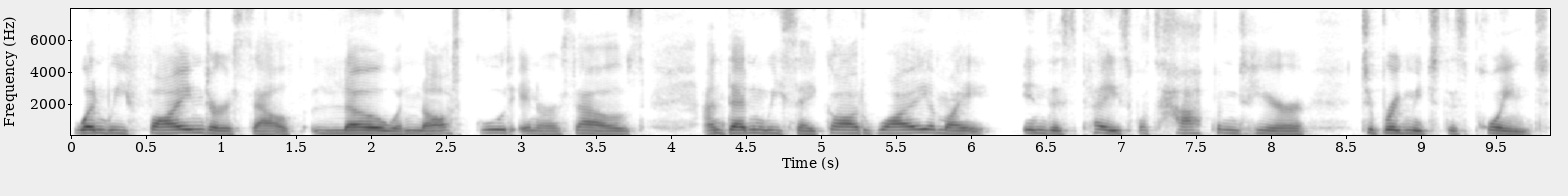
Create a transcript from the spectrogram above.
when we find ourselves low and not good in ourselves. And then we say, God, why am I in this place? What's happened here to bring me to this point?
